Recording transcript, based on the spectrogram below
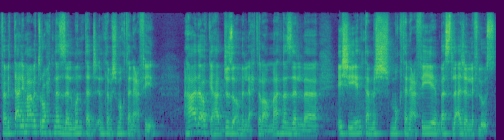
فبالتالي ما بتروح تنزل منتج أنت مش مقتنع فيه. هذا okay هذا جزء من الاحترام. ما تنزل إشي أنت مش مقتنع فيه بس لأجل الفلوس.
